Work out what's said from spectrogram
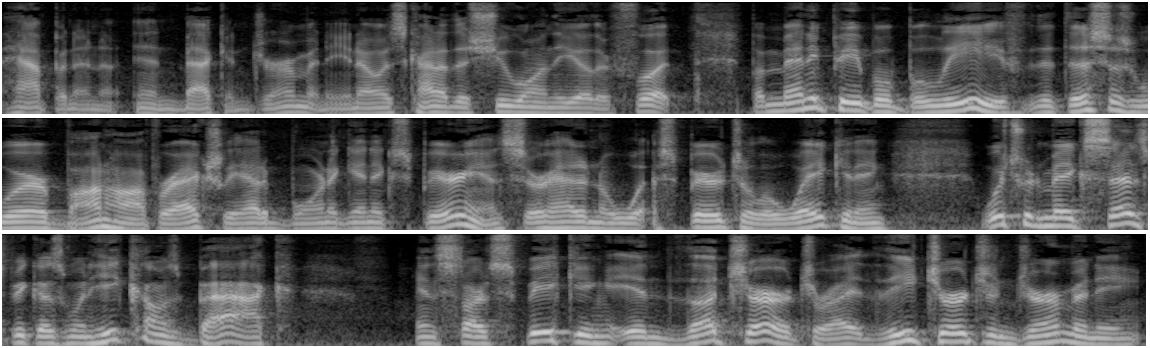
happen in, in back in Germany. You know, it's kind of the shoe on the other foot. But many people believe that this is where Bonhoeffer actually had a born again experience or had an, a spiritual awakening, which would make sense because when he comes back and starts speaking in the church, right, the church in Germany,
